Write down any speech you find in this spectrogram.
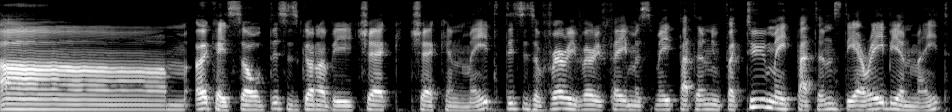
Um, okay, so this is gonna be check, check, and mate. This is a very, very famous mate pattern. In fact, two mate patterns. The Arabian mate,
